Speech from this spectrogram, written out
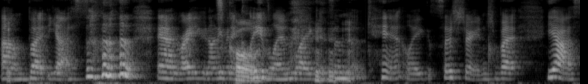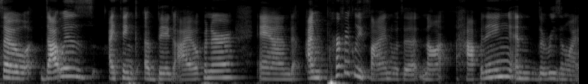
Um, but yes, and right, you're not it's even cold. in Cleveland, like it's in Kent, like so strange, but yeah, so that was, I think, a big eye opener. And I'm perfectly fine with it not happening. And the reason why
